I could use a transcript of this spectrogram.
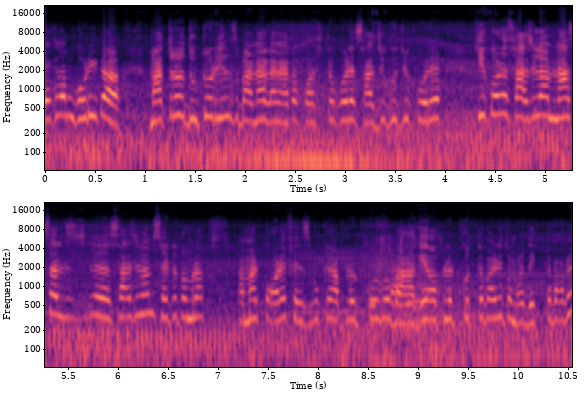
দেখলাম ঘড়িটা। মাত্র দুটো রিলস বানালাম, এত কষ্ট করে সাজুগুজু করে কি করে সাজলাম না সাজ- সাজলাম সেটা তোমরা আমার পরে ফেসবুকে আপলোড করব বা আগে আপলোড করতে পারি তোমরা দেখতে পাবে।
